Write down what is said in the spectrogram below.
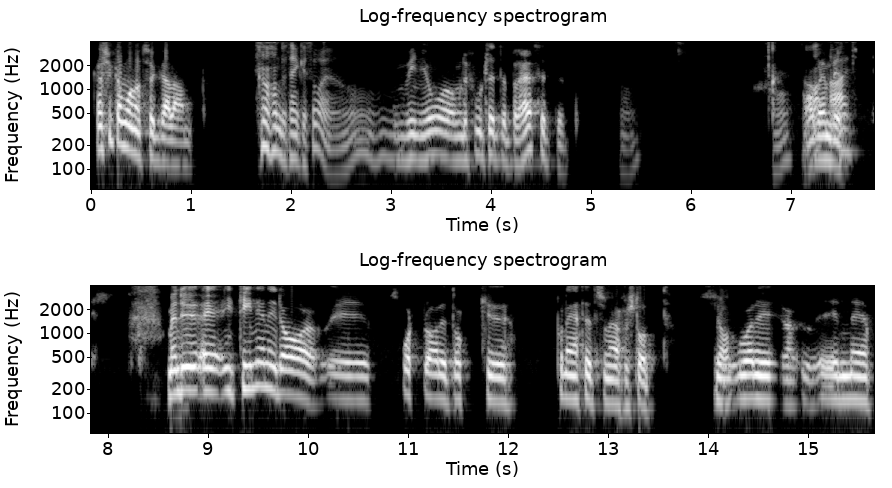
Kanske kan vara något för galant. Ja, om du tänker så ja. Vigneault, om det fortsätter på det här sättet. Ja, ja, ja vem vet. Men du, eh, i tidningen idag, eh, Sportbladet och på nätet som jag har förstått, så ja. var det en,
